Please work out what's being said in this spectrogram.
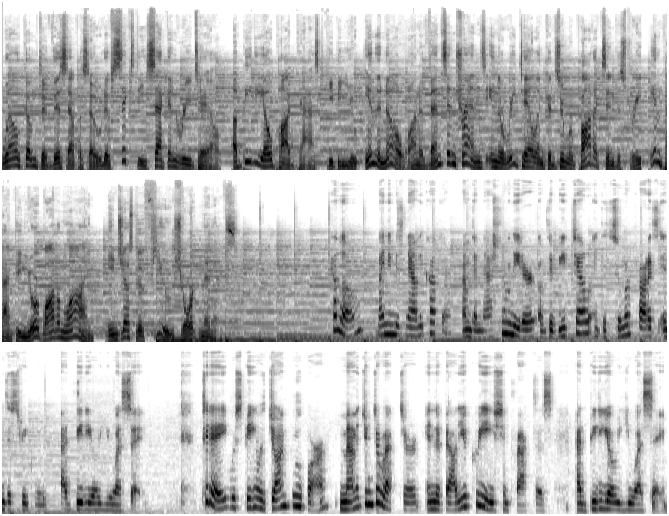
Welcome to this episode of 60 Second Retail, a BDO podcast keeping you in the know on events and trends in the retail and consumer products industry impacting your bottom line in just a few short minutes. Hello, my name is Natalie Kotlyar. I'm the national leader of the Retail and Consumer Products Industry Group at BDO USA. Today, we're speaking with John Grubar, Managing Director in the Value Creation Practice at BDO USA.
